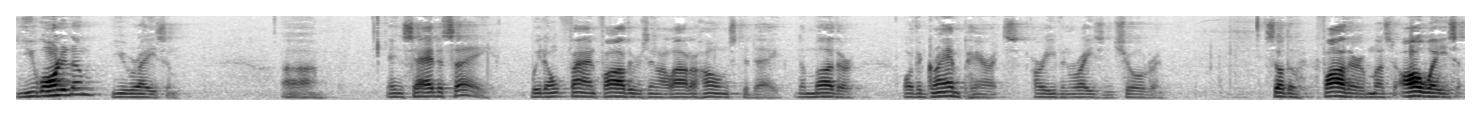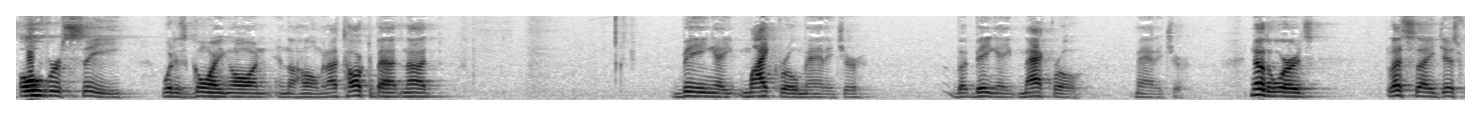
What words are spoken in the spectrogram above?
You wanted them, you raise them. Uh, and sad to say, we don't find fathers in a lot of homes today. The mother or the grandparents are even raising children. So the father must always oversee what is going on in the home. And I talked about not being a micromanager, but being a macro manager. In other words, let's say just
